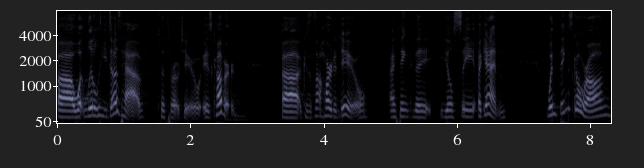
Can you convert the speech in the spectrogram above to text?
uh, what little he does have to throw to is covered, because it's not hard to do. I think that you'll see again when things go wrong.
